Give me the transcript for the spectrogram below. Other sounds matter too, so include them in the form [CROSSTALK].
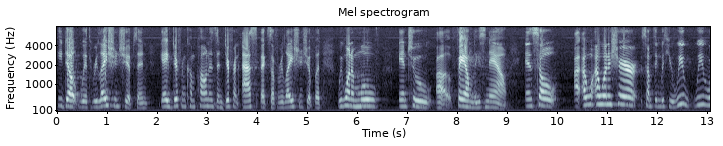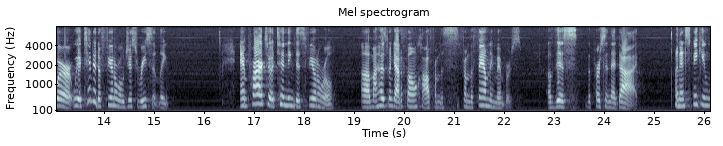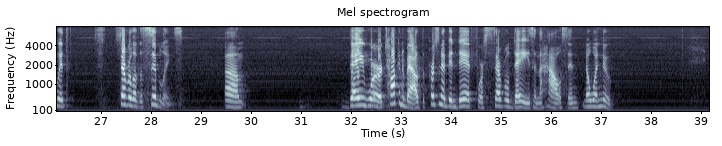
he dealt with relationships and gave different components and different aspects of relationship, but we want to move into uh, families now. And so I, I, w- I want to share something with you. We, we, were, we attended a funeral just recently. And prior to attending this funeral, uh, my husband got a phone call from the, from the family members of this, the person that died. And in speaking with several of the siblings, um, they were talking about the person had been dead for several days in the house and no one knew.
